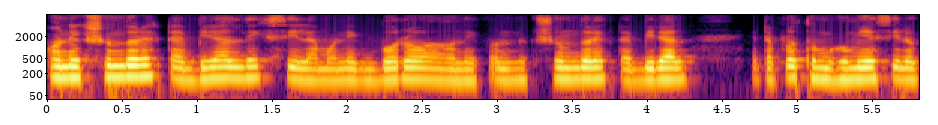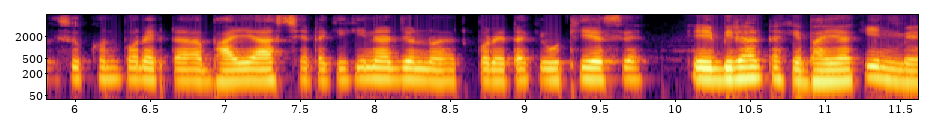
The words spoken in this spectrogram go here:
অনেক সুন্দর একটা বিড়াল দেখছিলাম, অনেক বড়, অনেক অনেক সুন্দর একটা বিড়াল। এটা প্রথম ঘুমিয়েছিল কিছুক্ষণ পরে একটা ভাইয়া আসছে এটাকে কেনার জন্য, এরপর এটাকে উঠিয়েছে। এই বিড়ালটাকে ভাইয়া কিনবে।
